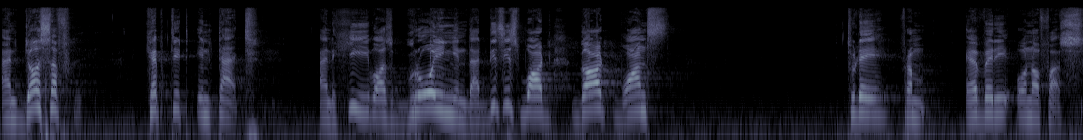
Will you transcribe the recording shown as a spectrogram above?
And Joseph kept it intact. And he was growing in that. This is what God wants today from every one of us.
